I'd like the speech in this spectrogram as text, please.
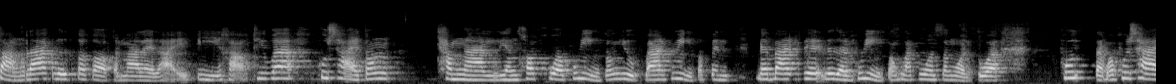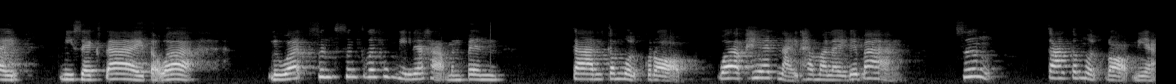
ฝังรากลึกต่อๆกันมาหลาย ๆ ปีค่ะ ที่ว่าผู้ชายต้อง ทำงานเลี้ยงครอบครัว ผู้หญิงต้องอยู่บ้านผู้หญิงต้องเป็นแม่บ้านเพศเรือน ผู้หญิงต้องรักงวนสงวนตัวผู้แต่ว่าผู้ชายมีเซ็กซ์ได้แต่ว่า หรือว่าซึ่งซึ่งเรื่องพวกนี้เนี่ยค่ะ มันเป็นการกำหนดกรอบว่าเพศไหนทำอะไรได้บ้าง ซึ่งการกำหนดกรอบเนี่ย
